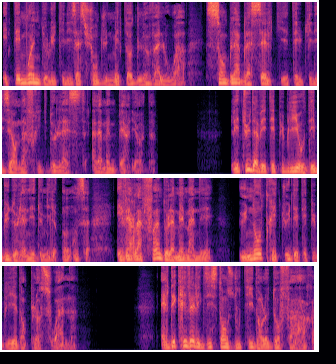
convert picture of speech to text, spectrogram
et témoigne de l'utilisation d'une méthode Levallois semblable à celle qui était utilisée en Afrique de l'Est à la même période. L'étude avait été publiée au début de l'année 2011 et vers la fin de la même année, une autre étude était publiée dans PLOS. Elle décrivait l'existence d'outils dans le Dhofar,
